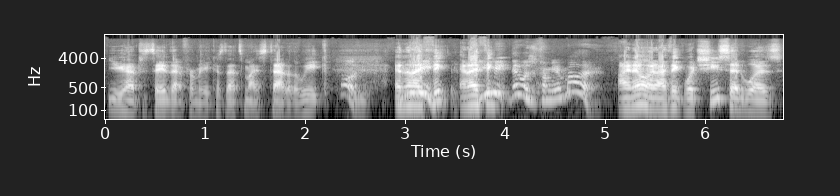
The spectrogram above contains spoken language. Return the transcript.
"You have to save that for me because that's my stat of the week." Oh, And you then I think- and I you think- need- that was from your mother. I know, and I think what she said was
